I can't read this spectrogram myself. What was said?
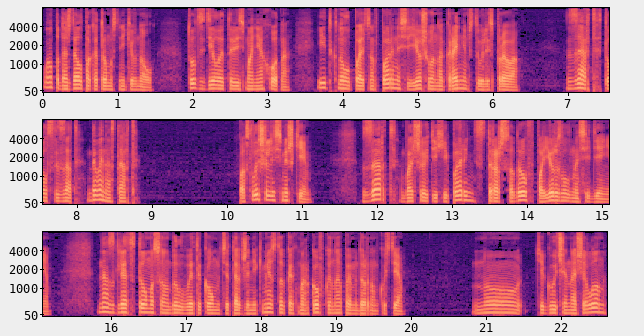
Он подождал, пока Томас не кивнул. Тот сделал это весьма неохотно и ткнул пальцем в парня, сидевшего на крайнем стуле справа. «Зарт, толстый зад, давай на старт». Послышались смешки. Зарт, большой тихий парень, страж садов, поерзал на сиденье. На взгляд Томаса он был в этой комнате так же не к месту, как морковка на помидорном кусте. «Ну...» — тягуче начал он,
